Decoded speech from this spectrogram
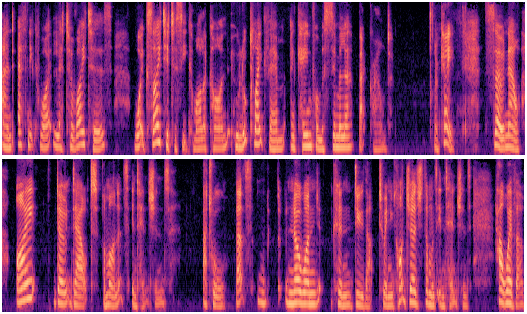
and ethnic letter writers were excited to see Kamala Khan, who looked like them and came from a similar background. Okay, so now I don't doubt Amanat's intentions at all. That's no one can do that to and you can't judge someone's intentions. However,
